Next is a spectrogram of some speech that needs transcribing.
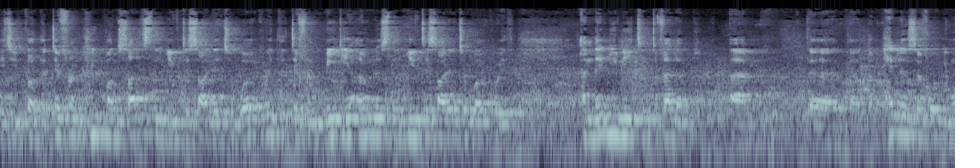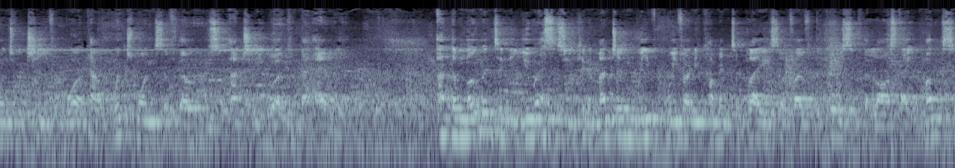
is you've got the different coupon sites that you've decided to work with, the different media owners that you've decided to work with, and then you need to develop um, the, the, the pillars of what you want to achieve and work out which ones of those actually work in that area. At the moment in the US, as you can imagine, we've, we've only come into play sort of over the course of the last eight months.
